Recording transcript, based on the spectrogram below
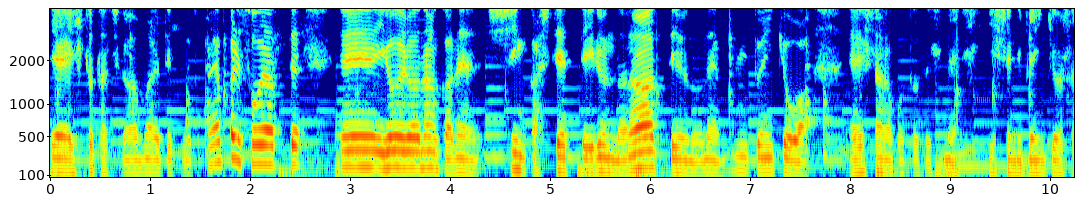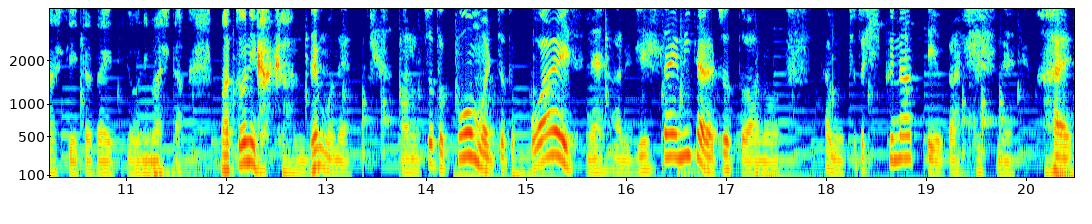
えー、人たちが生まれてくるとかやっぱりそうやって、えー、いろいろなんかね進化してっているんだなっていうのをね本当に今日は、えー、下のことですね一緒に勉強させていただいておりました。まあ、とにかくでもねあのちょっとコウモリちょっと怖いですね。あれ実際見たらちょっとあの多分ちょっと引くなっていう感じですね。はい。っ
